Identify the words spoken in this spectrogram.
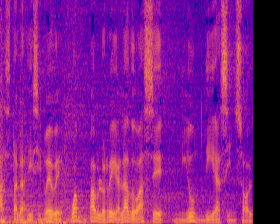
Hasta las 19, Juan Pablo Regalado hace Ni un día sin sol.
